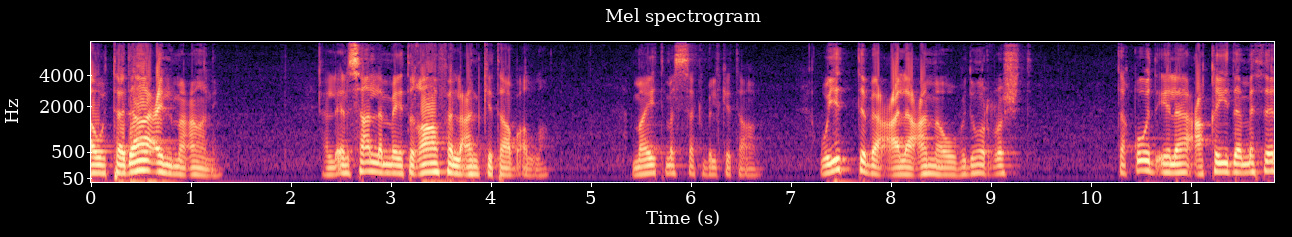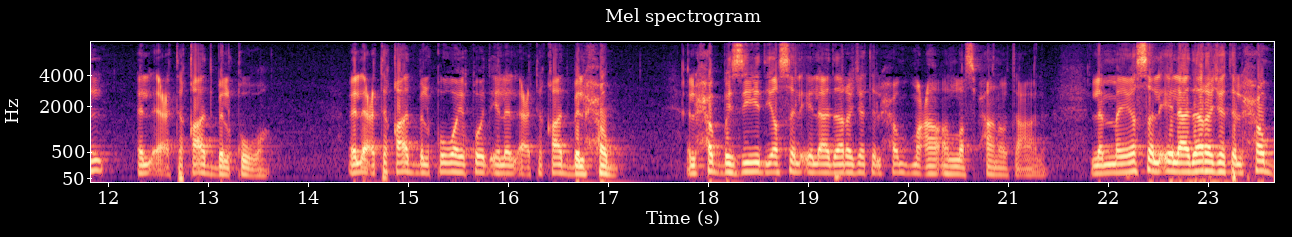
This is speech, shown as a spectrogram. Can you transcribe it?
أو تداعي المعاني. الإنسان لما يتغافل عن كتاب الله ما يتمسك بالكتاب ويتبع على عمى وبدون رشد تقود إلى عقيدة مثل الاعتقاد بالقوة. الاعتقاد بالقوة يقود إلى الاعتقاد بالحب. الحب يزيد يصل إلى درجة الحب مع الله سبحانه وتعالى. لما يصل إلى درجة الحب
